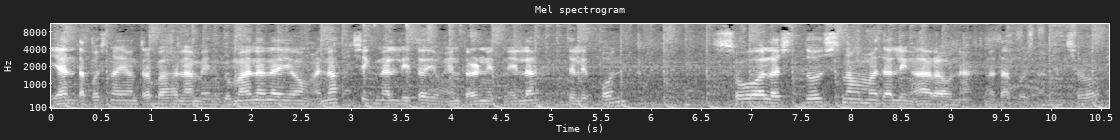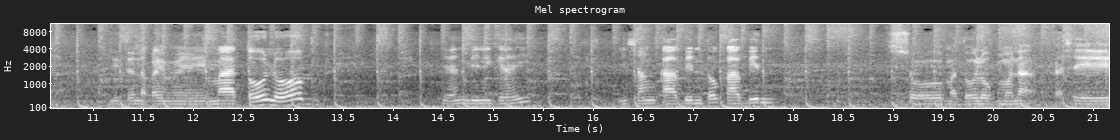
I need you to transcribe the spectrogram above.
yan tapos na yung trabaho namin. Gumana na yung ano signal dito yung internet nila telephone. So alas dos ng madaling araw na natapos namin. So dito na may matulog. Yan binigay. Isang cabin to cabin. So matulog muna. Kasi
